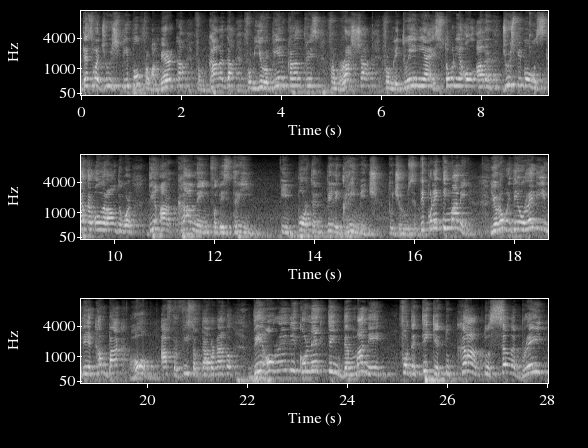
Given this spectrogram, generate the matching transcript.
That's why Jewish people from America, from Canada, from European countries, from Russia, from Lithuania, Estonia, all other Jewish people who scatter all around the world, they are coming for these three important pilgrimage to Jerusalem. They're collecting money. You know, they already, they come back home after Feast of Tabernacle, they already collecting the money for the ticket to come to celebrate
